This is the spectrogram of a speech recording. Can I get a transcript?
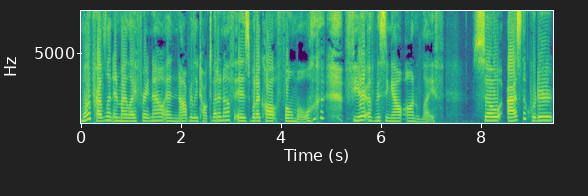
more prevalent in my life right now and not really talked about enough is what I call FOMOL, fear of missing out on life. So, as the quarter,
